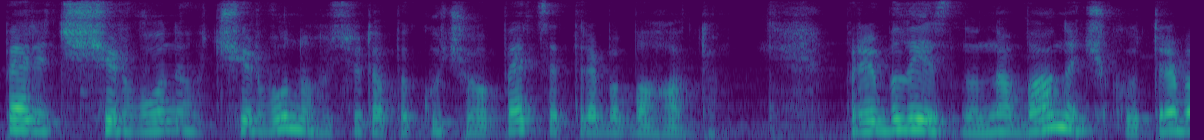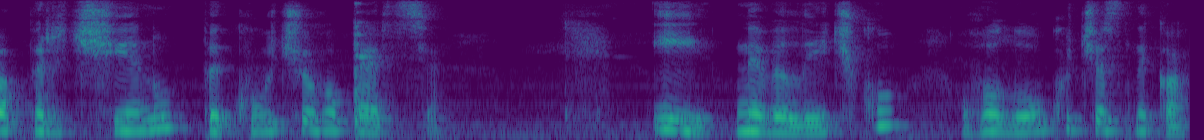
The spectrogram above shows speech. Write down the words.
перець червоного, червоного сюди пекучого перця треба багато. Приблизно на баночку треба перчину пекучого перця. І невеличку головку чесника.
